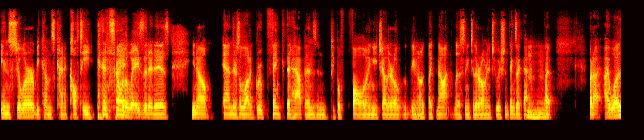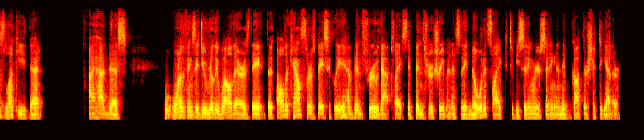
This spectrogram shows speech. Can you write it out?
insular becomes kind of culty in some right. of the ways that it is, you know. And there's a lot of group think that happens, and people following each other, you know, like not listening to their own intuition, things like that. Mm-hmm. But but I, I was lucky that I had this. One of the things they do really well there is they the, all the counselors basically have been through that place. They've been through treatment and so they know what it's like to be sitting where you're sitting and they've got their shit together.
